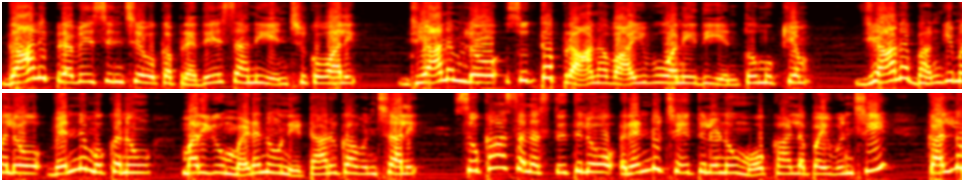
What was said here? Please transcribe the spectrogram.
గాలి ప్రవేశించే ఒక ప్రదేశాన్ని ఎంచుకోవాలి. ధ్యానంలో శుద్ధ ప్రాణవాయువు అనేది ఎంతో ముఖ్యం. ధ్యాన భంగిమలో వెన్నెముకను మరియు మెడను నిటారుగా ఉంచాలి. సుఖాసన స్థితిలో రెండు చేతులను మోకాళ్ళపై ఉంచి కళ్ళు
